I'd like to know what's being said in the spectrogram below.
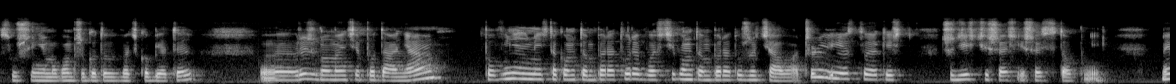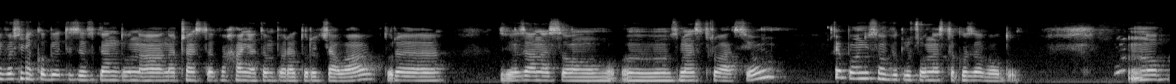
sushi nie mogą przygotowywać kobiety. E, ryż w momencie podania powinien mieć taką temperaturę właściwą temperaturze ciała, czyli jest to jakieś 36,6 stopni. No i właśnie kobiety ze względu na, na częste wahania temperatury ciała, które związane są y, z menstruacją, w Japonii są wykluczone z tego zawodu. No,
